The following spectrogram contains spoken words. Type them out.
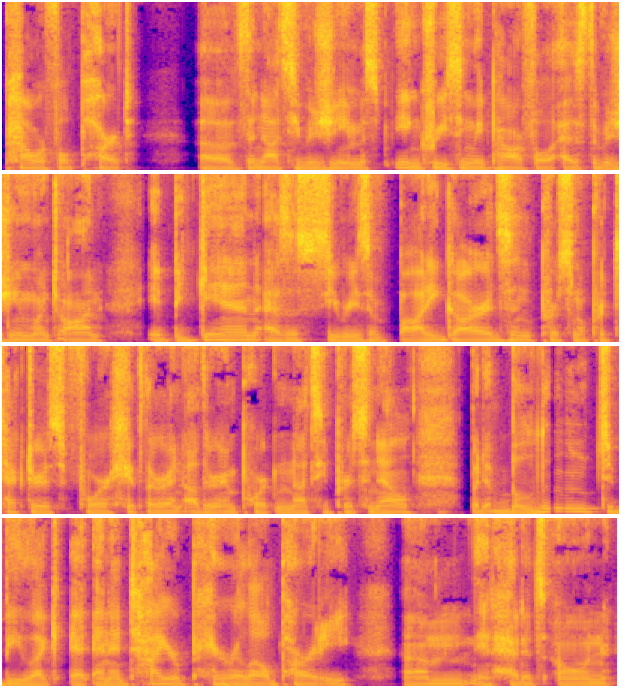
powerful part of the Nazi regime is increasingly powerful as the regime went on. It began as a series of bodyguards and personal protectors for Hitler and other important Nazi personnel, but it ballooned to be like an entire parallel party. Um, it had its own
